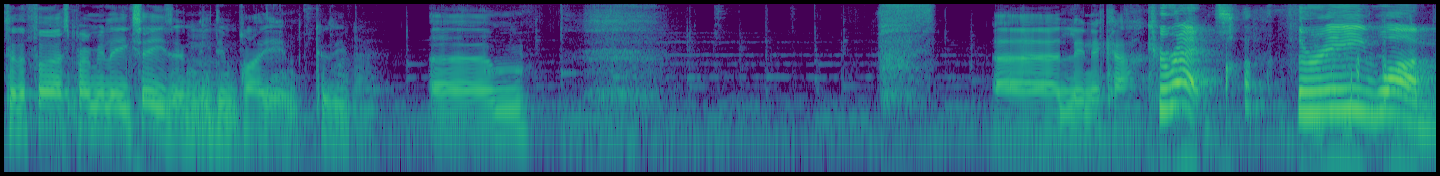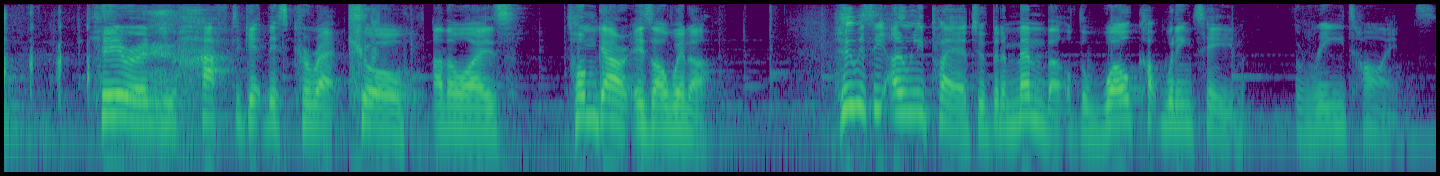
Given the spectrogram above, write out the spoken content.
To the first Premier League season, he didn't play in because he. Um, uh, Lineker. Correct. 3 1. Ciaran, you have to get this correct. Cool. Otherwise, Tom Garratt is our winner. Who is the only player to have been a member of the World Cup winning team three times?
